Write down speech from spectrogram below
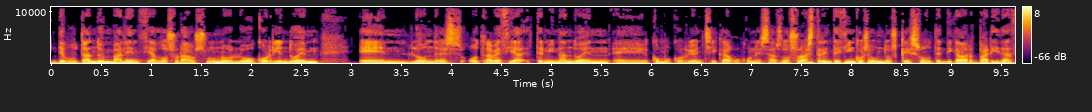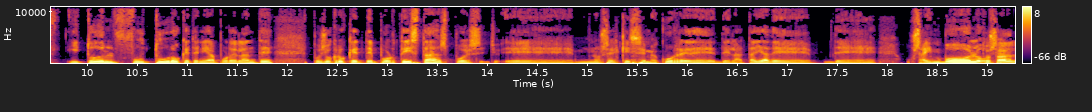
debutando en Valencia, dos horas uno, luego corriendo en, en Londres, otra vez y terminando en eh, como corrió en Chicago con esas dos horas 35 segundos, que es una auténtica barbaridad, y todo el futuro que tenía por delante, pues yo creo que deportistas, pues eh, no sé qué se me ocurre, de, de la talla de, de Usain Bolt, o sea.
